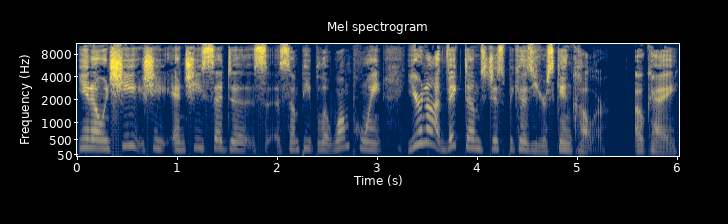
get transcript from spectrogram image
You know, and she, she, and she said to some people at one point, you're not victims just because of your skin color. Okay.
